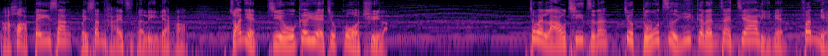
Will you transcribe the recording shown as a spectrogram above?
啊，化悲伤为生孩子的力量啊。转眼九个月就过去了。这位老妻子呢，就独自一个人在家里面分娩，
